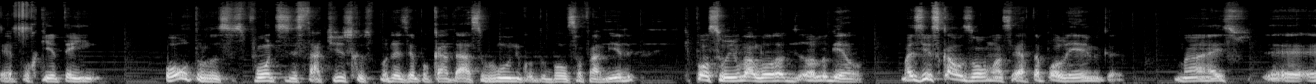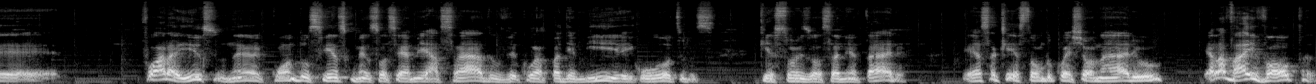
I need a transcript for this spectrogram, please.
é, porque tem outras fontes estatísticas, por exemplo, o cadastro único do Bolsa Família, que possuem o valor do aluguel. Mas isso causou uma certa polêmica mas, é, é, fora isso, né, quando o censo começou a ser ameaçado com a pandemia e com outras questões orçamentárias, essa questão do questionário, ela vai e volta,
